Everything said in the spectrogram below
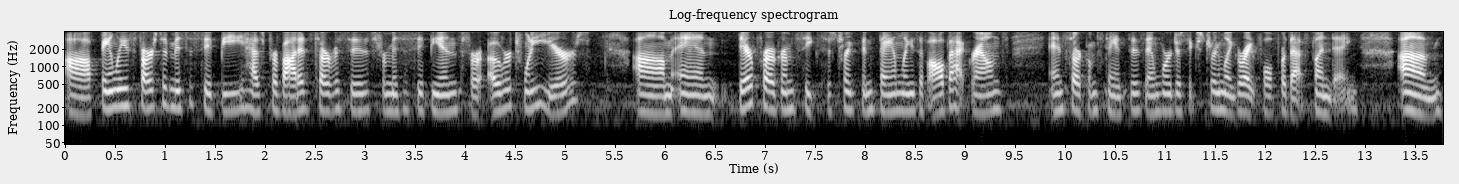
Uh, Families First of Mississippi has provided services for Mississippians for over 20 years, um, and their program seeks to strengthen families of all backgrounds and circumstances, and we're just extremely grateful for that funding. Um,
